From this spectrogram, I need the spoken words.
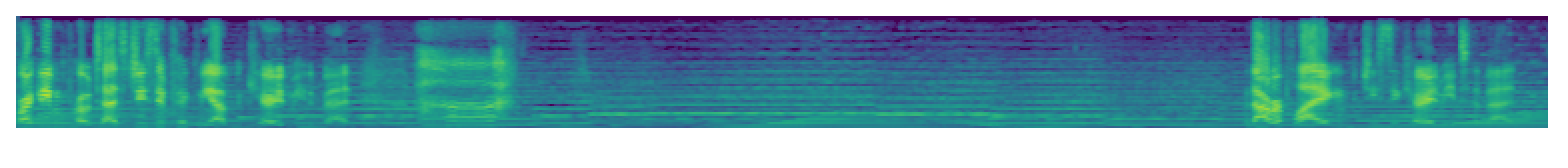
Before I could even protest, Jisoo picked me up and carried me to bed. Without replying, Jisoo carried me to the bed.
